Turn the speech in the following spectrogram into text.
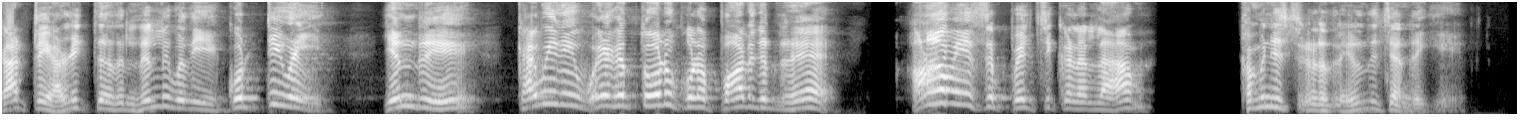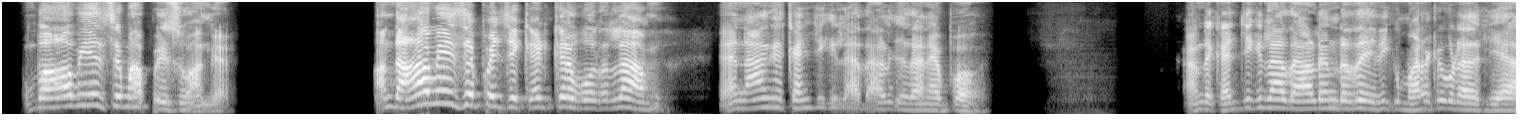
காற்றை அழித்ததில் நெல்லுவதையை கொட்டி வை என்று கவிதை வேகத்தோடு கூட பாடுகின்ற ஆவேச பேச்சுக்கள் எல்லாம் கம்யூனிஸ்டுகளிடத்துல இருந்துச்சு அன்றைக்கு. ரொம்ப ஆவேசமாக பேசுவாங்க. அந்த ஆவேச பேச்சை கேட்கிற போதெல்லாம் நாங்கள் கஞ்சிக்கில்லாத கஞ்சிக்கு இல்லாத ஆளுங்க தானே இப்போ அந்த கஞ்சிக்கு இல்லாத ஆளுன்றதை இன்றைக்கி மறக்கக்கூடாது இல்லையா?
